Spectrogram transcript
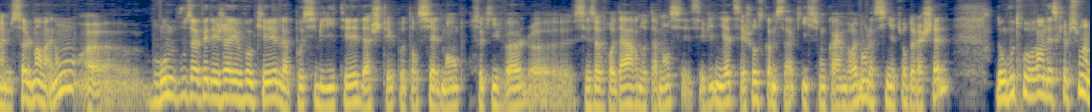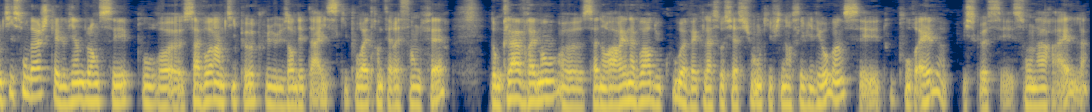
même seulement Manon, euh, vous, avez déjà évoqué la possibilité d'acheter potentiellement, pour ceux qui veulent, euh, ces œuvres d'art, notamment ces, vignettes, ces choses comme ça, qui sont quand même vraiment la signature de la chaîne. Donc vous trouverez en description un petit sondage qu'elle vient de lancer pour savoir un petit peu plus en détail ce qui pourrait être intéressant de faire. Donc là, vraiment, euh, ça n'aura rien à voir du coup avec l'association qui finance les vidéos, hein, c'est tout pour elle, puisque c'est son art à elle,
